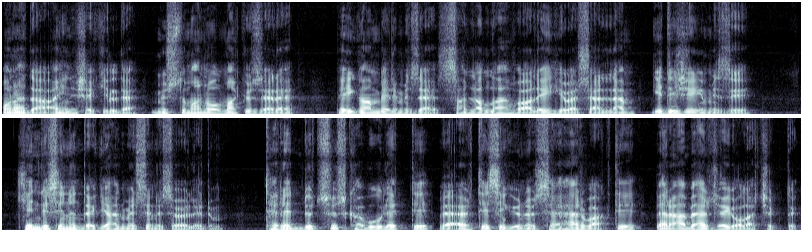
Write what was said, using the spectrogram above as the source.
Ona da aynı şekilde Müslüman olmak üzere Peygamberimize sallallahu aleyhi ve sellem gideceğimizi, kendisinin de gelmesini söyledim. Tereddütsüz kabul etti ve ertesi günü seher vakti beraberce yola çıktık.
